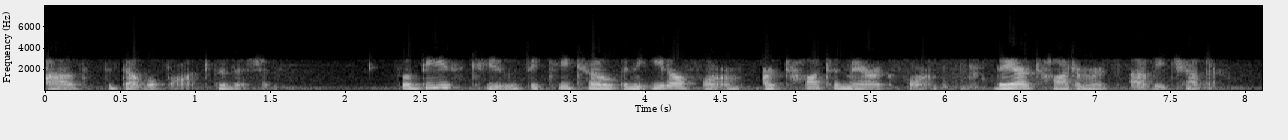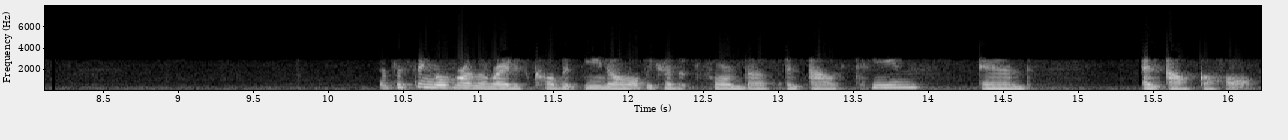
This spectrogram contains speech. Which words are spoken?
of the double bond position. So these two, the keto and the enol form, are tautomeric forms. They are tautomers of each other. Now this thing over on the right is called an enol because it's formed of an alkene and an alcohol.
